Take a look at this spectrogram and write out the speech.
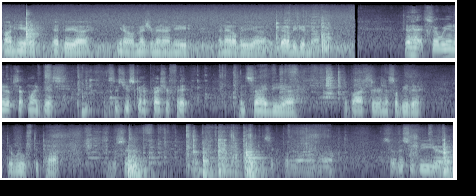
on here at the uh, you know measurement I need, and that'll be uh, that'll be good enough. So we ended up something like this. This is just going to pressure fit inside the uh, the box there, and this will be the, the roof, the top. We'll see. I guess I can put it on right now. So this will be, uh,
